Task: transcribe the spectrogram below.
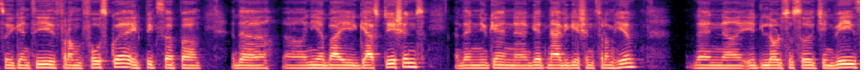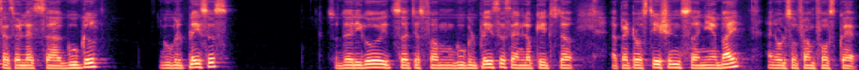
so you can see from Foursquare it picks up uh, the uh, nearby gas stations and then you can uh, get navigation from here. Then uh, it will also search in Waze as well as uh, Google Google Places. So there you go it searches from Google Places and locates the uh, petrol stations nearby and also from Foursquare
